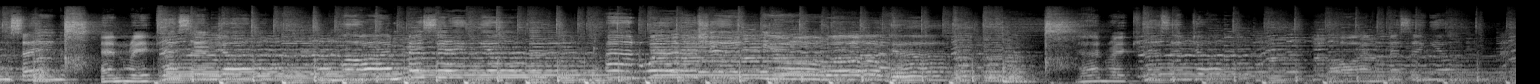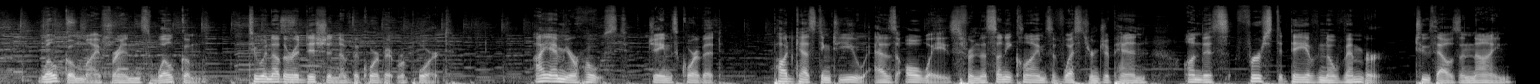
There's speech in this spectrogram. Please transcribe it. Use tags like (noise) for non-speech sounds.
insane. Henry Kissinger, how I'm missing you oh, and wishing you were here. Henry Kissinger, how I'm missing you. Welcome, my friends, welcome to another edition of the Corbett Report. I am your host, James Corbett, podcasting to you, as always, from the sunny climes of western Japan on this first day of November 2009.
